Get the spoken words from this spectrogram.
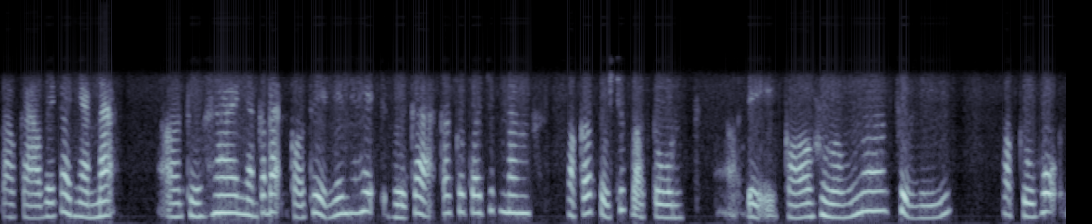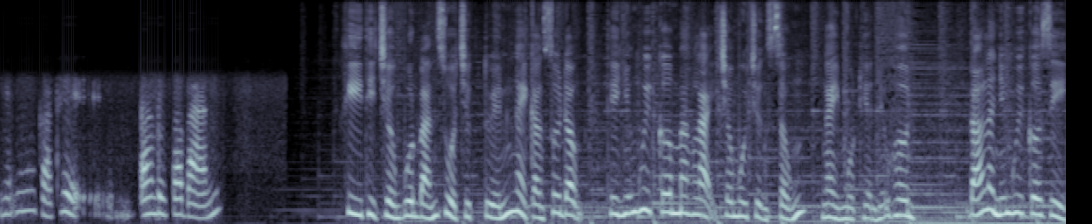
báo cáo với cả nhà mạng uh, thứ hai là các bạn có thể liên hệ với cả các cơ quan chức năng hoặc các tổ chức bảo tồn ờ, để có hướng uh, xử lý hoặc cứu hộ những cá thể đang được giao bán. Khi thị trường buôn bán rùa trực tuyến ngày càng sôi động, thì những nguy cơ mang lại cho môi trường sống ngày một hiện hữu hơn. Đó là những nguy cơ gì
